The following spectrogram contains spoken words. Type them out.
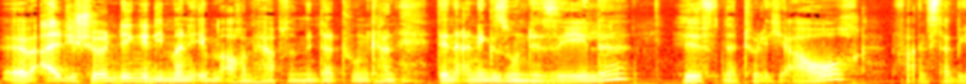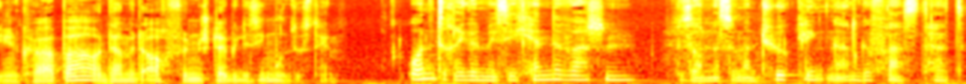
Äh, all die schönen Dinge, die man eben auch im Herbst und Winter tun kann. Denn eine gesunde Seele hilft natürlich auch für einen stabilen Körper und damit auch für ein stabiles Immunsystem. Und regelmäßig Hände waschen, besonders wenn man Türklinken angefasst hat.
